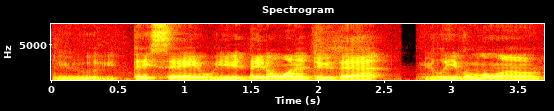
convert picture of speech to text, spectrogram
you they say we they don't want to do that. You leave them alone.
